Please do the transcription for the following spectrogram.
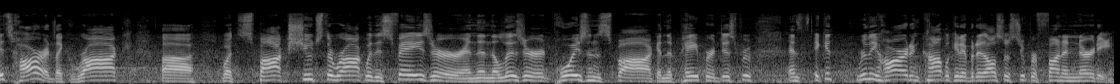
it's hard, like rock, uh, what Spock shoots the rock with his phaser, and then the lizard poisons Spock, and the paper disproves, and it gets really hard and complicated, but it's also super fun and nerdy.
